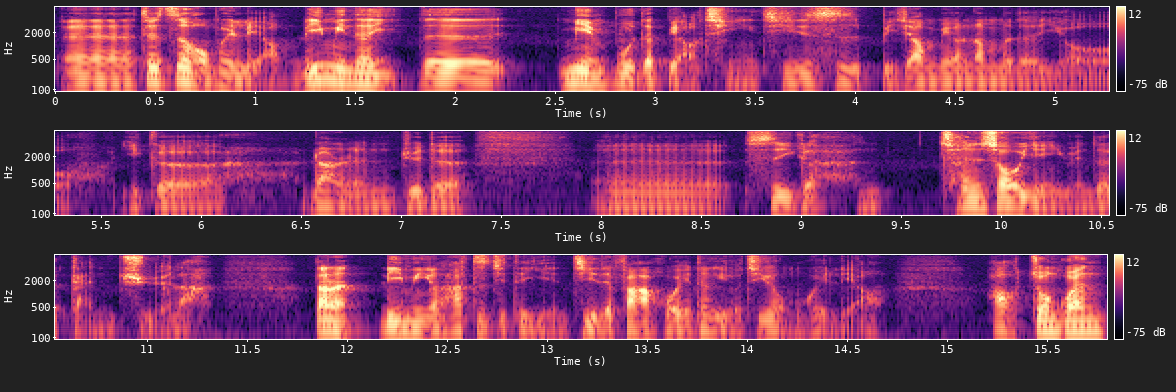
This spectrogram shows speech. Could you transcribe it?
呃，这之后我们会聊黎明的的面部的表情，其实是比较没有那么的有一个让人觉得呃是一个很。成熟演员的感觉啦，当然黎明有他自己的演技的发挥，那个有机会我们会聊。好，中观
